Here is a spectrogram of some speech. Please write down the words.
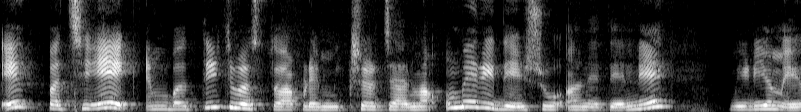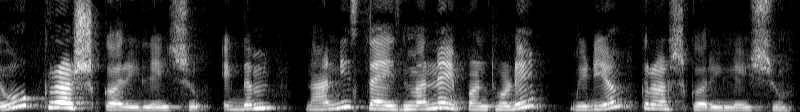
એક પછી એક એમ બધી જ વસ્તુ આપણે મિક્સર જારમાં ઉમેરી દઈશું અને તેને મીડિયમ એવું ક્રશ કરી લઈશું. એકદમ નાની સાઇઝમાં નહીં, પણ થોડે મીડિયમ ક્રશ કરી લઈશું.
